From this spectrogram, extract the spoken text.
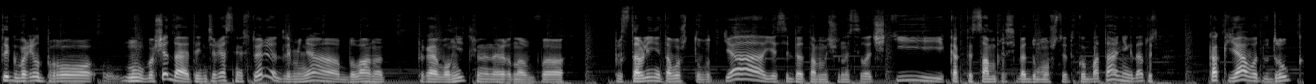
ты говорил про... Ну, вообще, да, это интересная история. Для меня была она такая волнительная, наверное, в представлении того, что вот я, я себя там еще носил очки, и как ты сам про себя думал, что я такой ботаник, да, то есть как я вот вдруг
